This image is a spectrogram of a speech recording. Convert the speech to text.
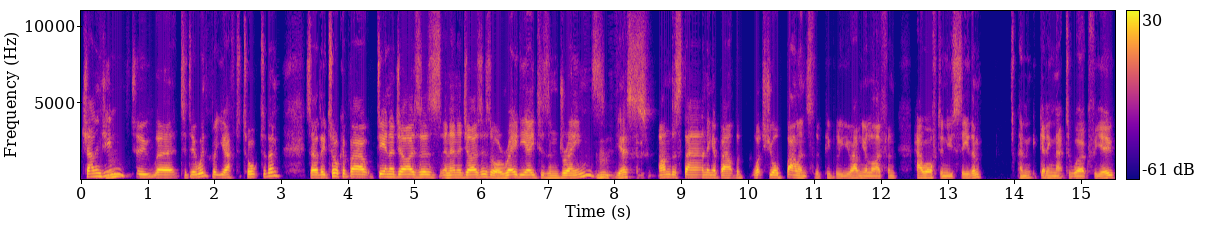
challenging to uh, to deal with, but you have to talk to them? So they talk about de-energizers and energizers, or radiators and drains Mm, yes. understanding about the what's your balance of the people you have in your life and how often you see them and getting that to work for you.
